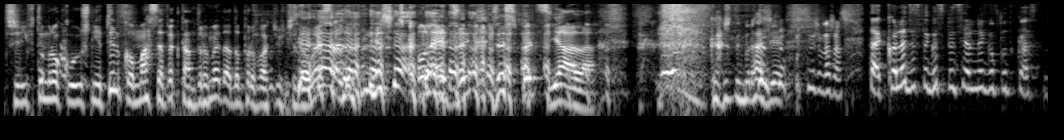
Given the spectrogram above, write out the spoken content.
Czyli w tym roku już nie tylko Mass Effect Andromeda doprowadził cię do łez, ale również koledzy ze specjala. W każdym razie, Przepraszam. Tak, koledzy z tego specjalnego podcastu,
